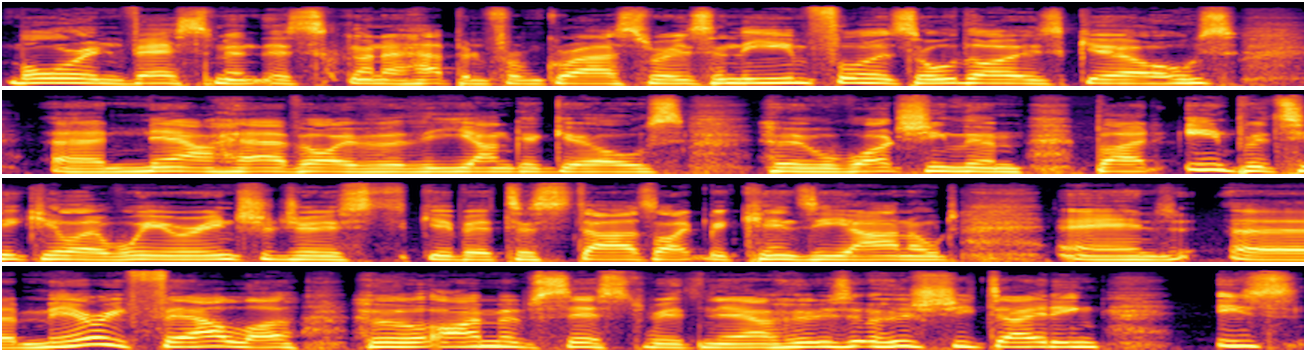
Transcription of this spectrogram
more investment that's going to happen from grassroots and the influence all those girls uh, now have over the younger girls who are watching them. But in particular, we were introduced, Gibber, to stars like Mackenzie Arnold and uh, Mary Fowler, who I'm obsessed with now. Who's who's she dating? Is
